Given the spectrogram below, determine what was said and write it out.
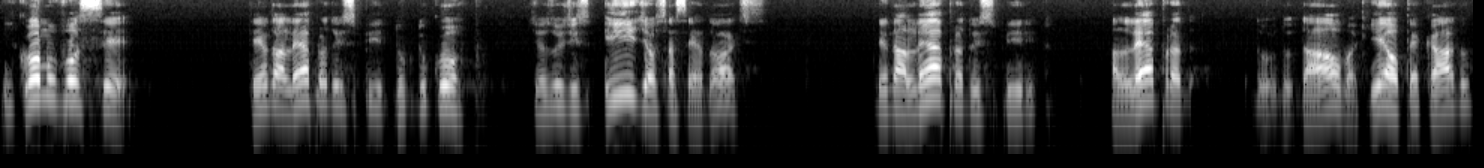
E como você, tendo a lepra do espírito, do, do corpo, Jesus diz: ide aos sacerdotes, tendo a lepra do espírito, a lepra do, do, da alma, que é o pecado,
